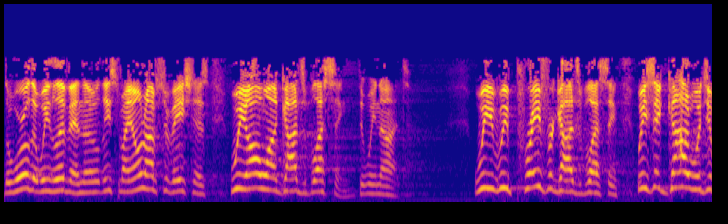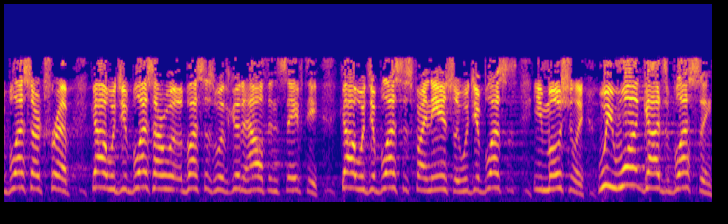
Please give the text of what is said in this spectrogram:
the world that we live in, at least my own observation is, we all want God's blessing, do we not? We, we pray for God's blessing. We say, God, would you bless our trip? God, would you bless, our, bless us with good health and safety? God, would you bless us financially? Would you bless us emotionally? We want God's blessing,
